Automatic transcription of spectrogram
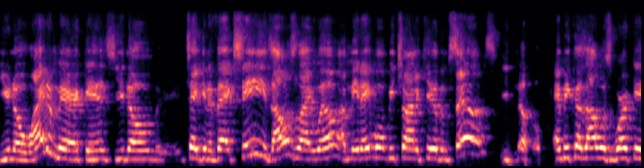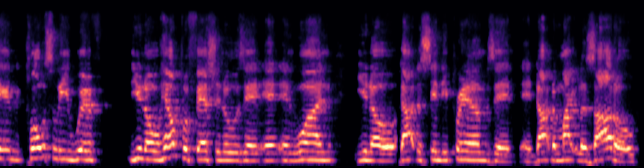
you know, white Americans, you know, taking the vaccines, I was like, well, I mean, they won't be trying to kill themselves, you know. And because I was working closely with, you know, health professionals and, and, and one, you know, Dr. Cindy Prins and, and Dr. Mike Lauzardo,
